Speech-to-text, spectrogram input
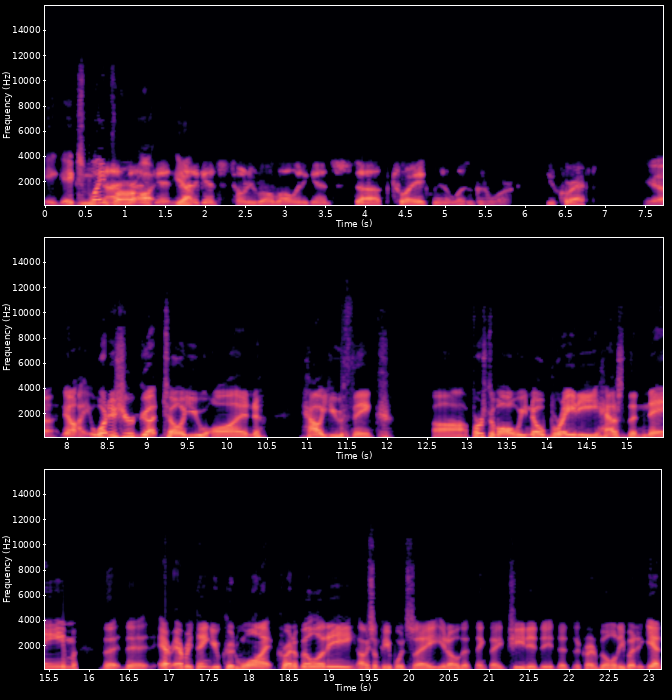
Explain not, for our not against, yeah. not against Tony Romo and against uh, Troy Aikman. It wasn't going to work. You're correct. Yeah. Now, what does your gut tell you on how you think? Uh, first of all, we know Brady has the name, the the everything you could want, credibility. I mean, some people would say, you know, that think they cheated the, the credibility, but again,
